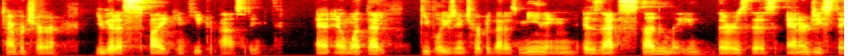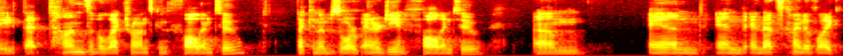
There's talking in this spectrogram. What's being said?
temperature, you get a spike in heat capacity. And, and what that people usually interpret that as meaning is that suddenly there's this energy state that tons of electrons can fall into, that can absorb energy and fall into, um, and and and that's kind of like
